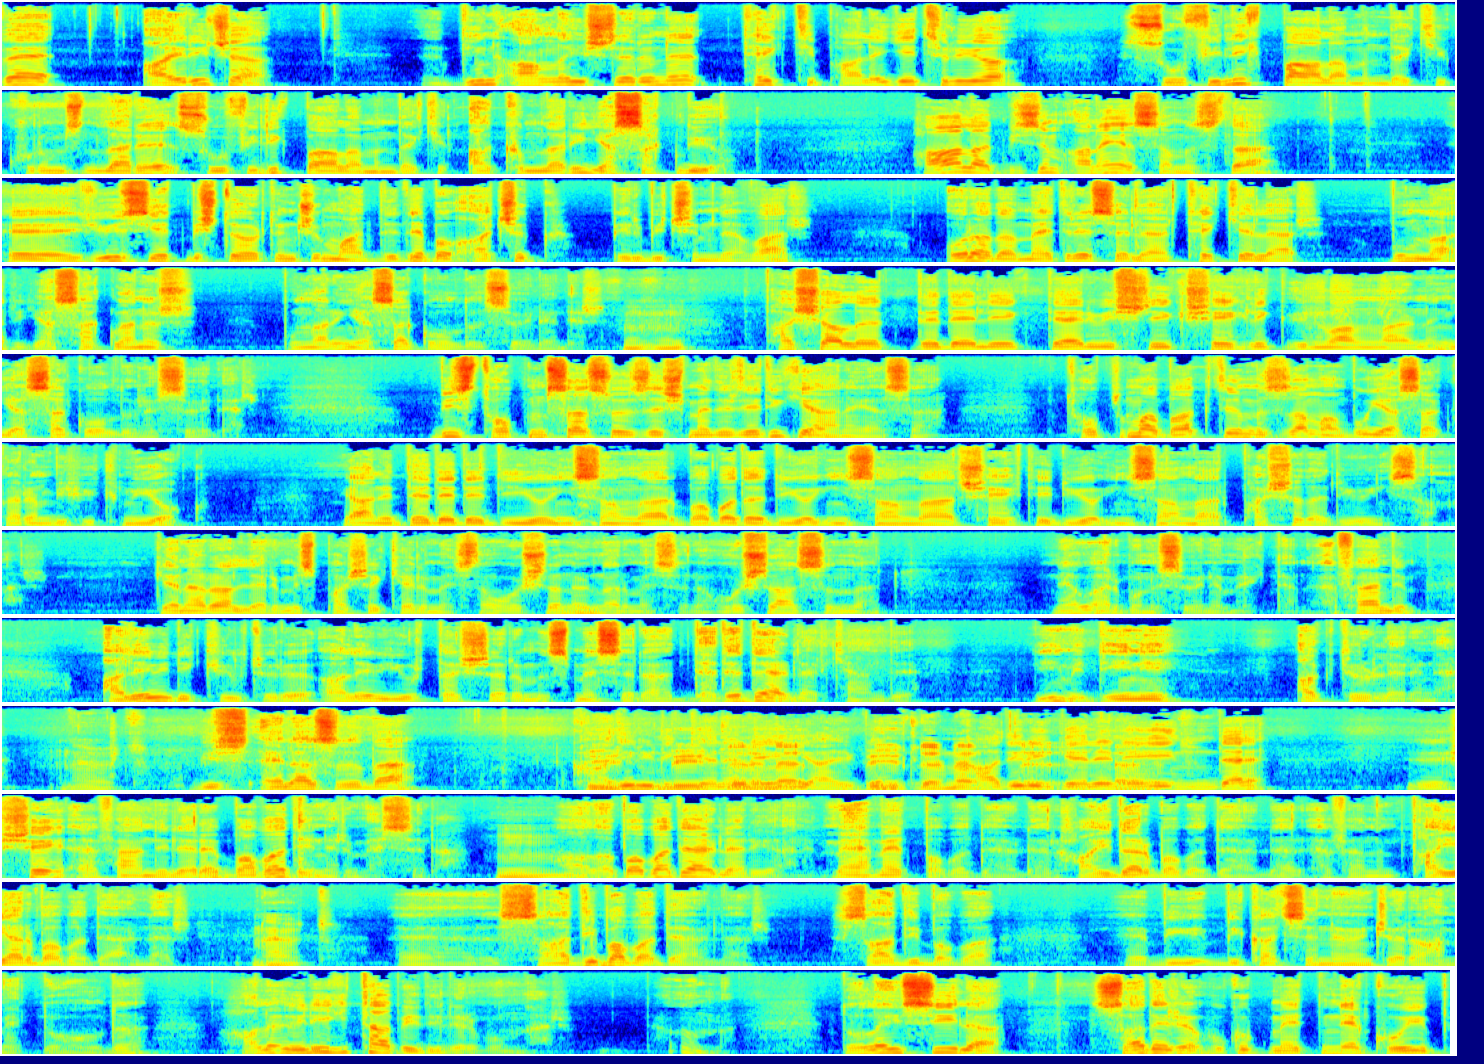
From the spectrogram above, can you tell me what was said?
Ve ayrıca e, din anlayışlarını tek tip hale getiriyor sufilik bağlamındaki kurumları, sufilik bağlamındaki akımları yasaklıyor. Hala bizim anayasamızda e, 174. maddede bu açık bir biçimde var. Orada medreseler, tekkeler bunlar yasaklanır. Bunların yasak olduğu söylenir. Hı hı. Paşalık, dedelik, dervişlik, şeyhlik ünvanlarının yasak olduğunu söyler. Biz toplumsal sözleşmedir dedik ya anayasa. Topluma baktığımız zaman bu yasakların bir hükmü yok. Yani dede de diyor insanlar, baba da diyor insanlar, şeyh de diyor insanlar, paşa da diyor insanlar. Generallerimiz paşa kelimesinden hoşlanırlar mesela. Hoşlansınlar. Ne var bunu söylemekten? Efendim Alevili kültürü, Alevi yurttaşlarımız mesela dede derler kendi. Değil mi? Dini aktörlerine. Evet. Biz Elazığ'da Büyüklerine- geleneği yaygın. büyüklerine, Kadiri geleneğinde e, şeyh efendilere baba denir mesela. Hmm. Hala baba derler yani. Mehmet baba derler, Haydar baba derler, efendim Tayyar baba derler, Evet. e, Sadi baba derler. Sadi baba e, bir, birkaç sene önce rahmetli oldu. Hala öyle hitap edilir bunlar. Tamam mı? Dolayısıyla sadece hukuk metnine koyup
